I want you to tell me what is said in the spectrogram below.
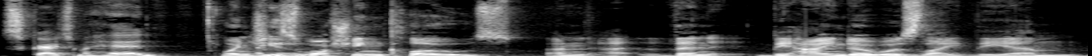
scratch my head, when she's mean- washing clothes, and uh, then behind her was like the um,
